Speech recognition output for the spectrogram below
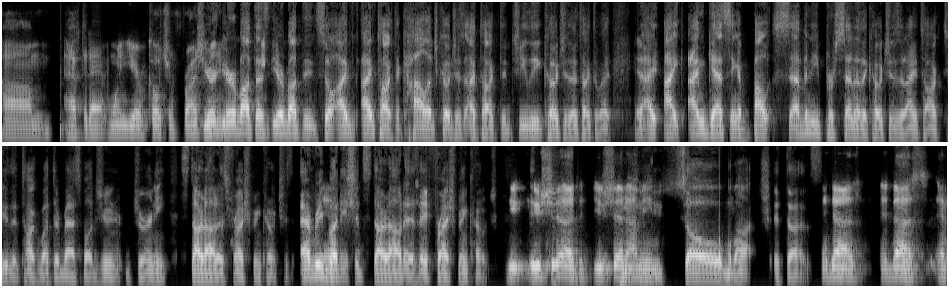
Um, after that one year of coaching freshmen, You're you're about this. You're about the. So I've I've talked to college coaches. I've talked to G League coaches. I've talked about, and I I I'm guessing about seventy percent of the coaches that I talk to that talk about their basketball junior journey start out as freshman coaches. Everybody should start out as a freshman coach. you, you should you should. I mean, so much. It does. It does. It does, and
